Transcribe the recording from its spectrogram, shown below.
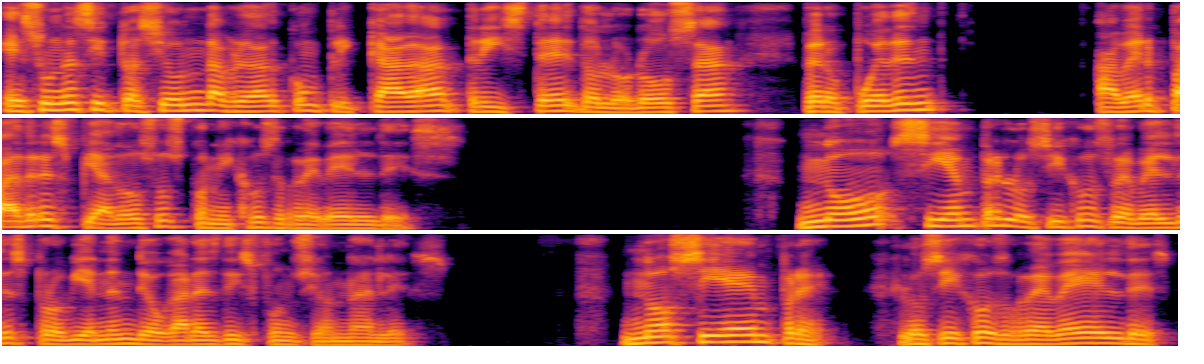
Es una situación, la verdad, complicada, triste, dolorosa, pero pueden haber padres piadosos con hijos rebeldes. No siempre los hijos rebeldes provienen de hogares disfuncionales. No siempre los hijos rebeldes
